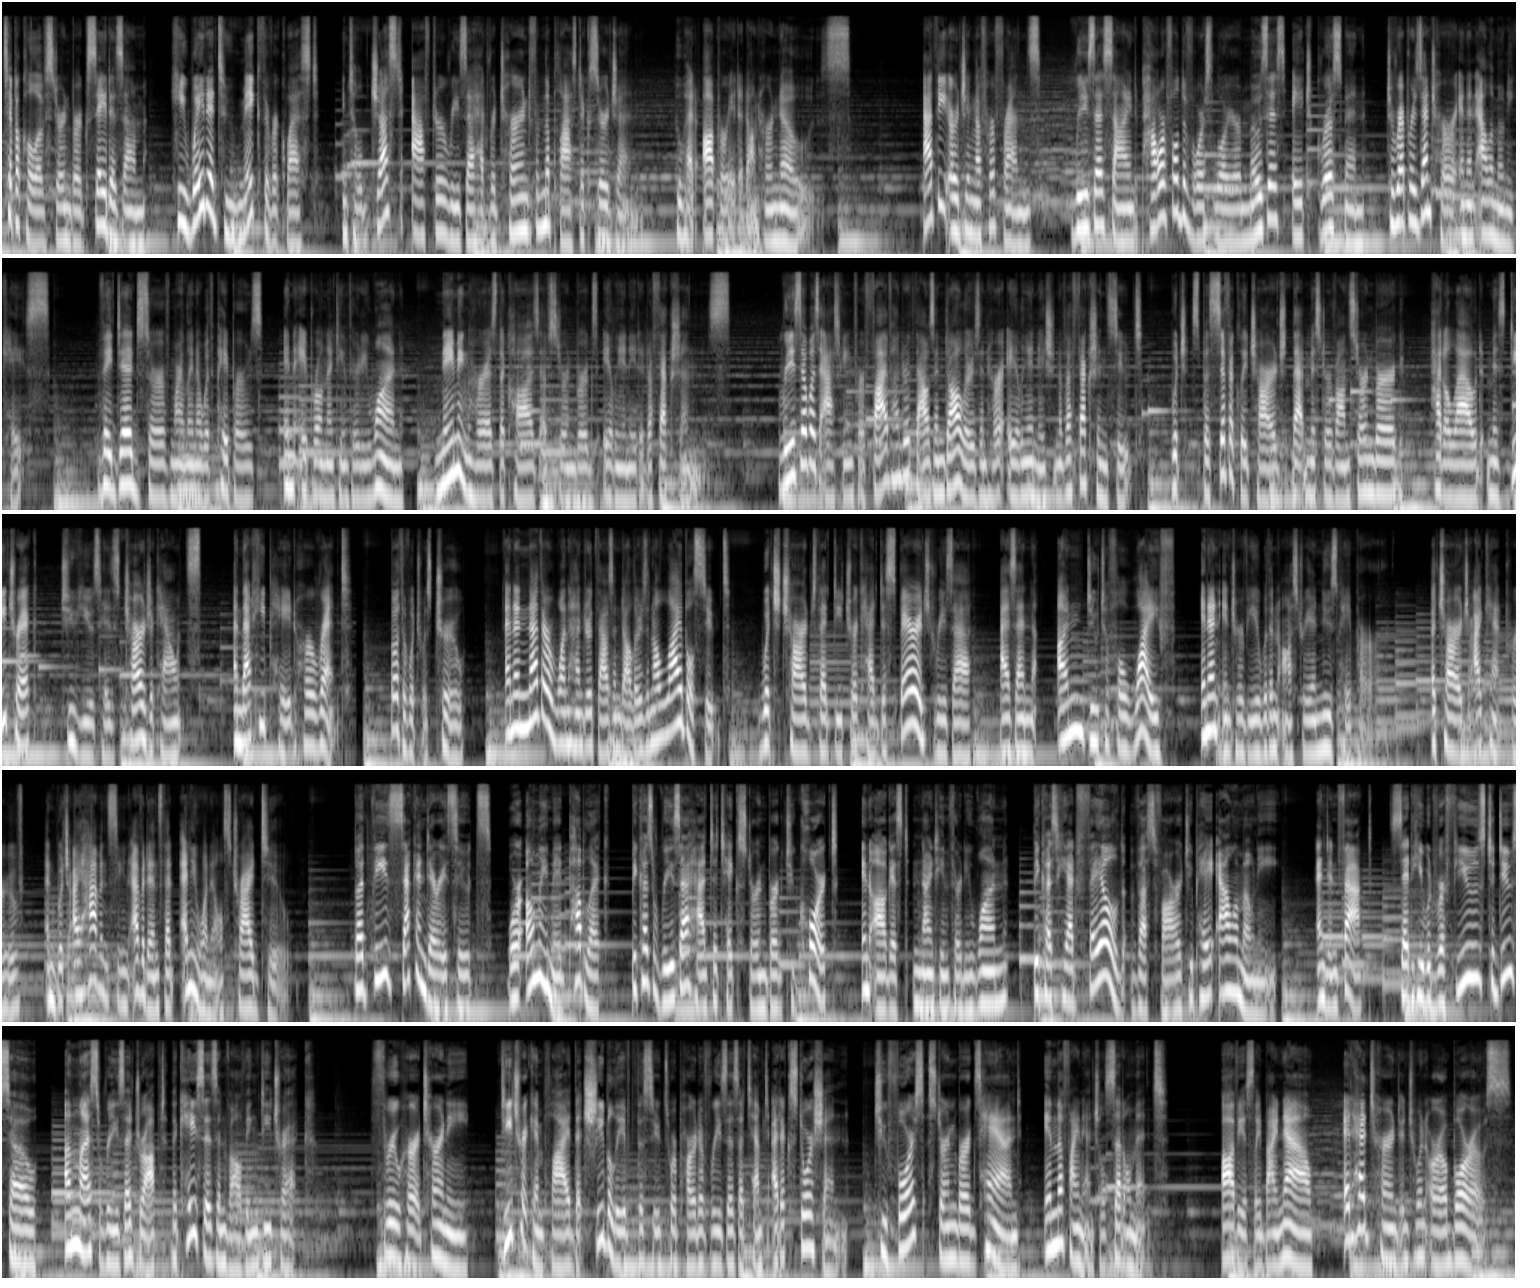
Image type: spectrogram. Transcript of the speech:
Typical of Sternberg's sadism, he waited to make the request until just after Riza had returned from the plastic surgeon who had operated on her nose. At the urging of her friends, Riza signed powerful divorce lawyer Moses H. Grossman to represent her in an alimony case. They did serve Marlene with papers in April 1931, naming her as the cause of Sternberg's alienated affections. Riza was asking for $500,000 in her alienation of affection suit, which specifically charged that Mr. von Sternberg had allowed Miss Dietrich to use his charge accounts and that he paid her rent, both of which was true, and another $100,000 in a libel suit, which charged that Dietrich had disparaged Riza as an undutiful wife in an interview with an Austrian newspaper a charge I can't prove, and which I haven't seen evidence that anyone else tried to. But these secondary suits were only made public because Riza had to take Sternberg to court in August 1931 because he had failed thus far to pay alimony, and in fact said he would refuse to do so unless Riza dropped the cases involving Dietrich. Through her attorney, Dietrich implied that she believed the suits were part of Riza's attempt at extortion to force Sternberg's hand in the financial settlement. Obviously, by now, it had turned into an Ouroboros.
